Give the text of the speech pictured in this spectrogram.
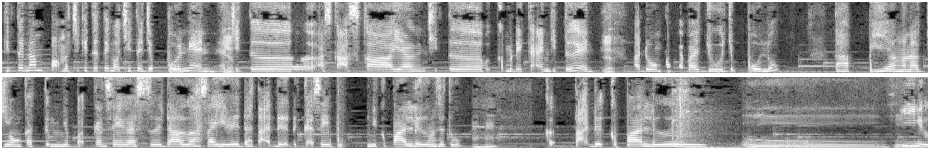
kita nampak macam kita tengok cerita Jepun kan. Yep. Yep. Cerita askar-askar yang cerita kemerdekaan kita kan. Yep. Ada orang pakai baju Jepun tu. Tapi yang lagi orang kata menyebabkan saya rasa darah saya dah tak ada dekat saya punya kepala masa tu. Mhm. Ke, tak ada kepala. Oh. Ya,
